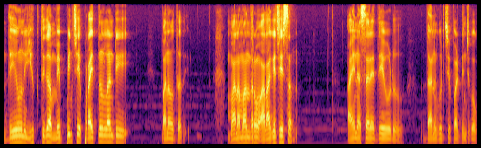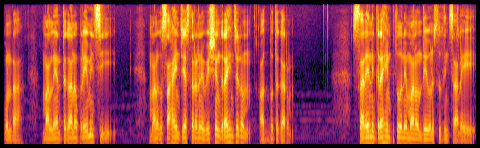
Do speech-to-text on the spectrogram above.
దేవుని యుక్తిగా మెప్పించే ప్రయత్నం లాంటి పని అవుతుంది. మనమందరం అలాగే చేసాం అయినా సరే దేవుడు దాని గురించి పట్టించుకోకుండా మనల్ని ఎంతగానో ప్రేమించి మనకు సహాయం చేస్తారనే విషయం గ్రహించడం అద్భుతకరం. సరైన గ్రహింపుతోనే మనం దేవుని స్థుతించాలి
